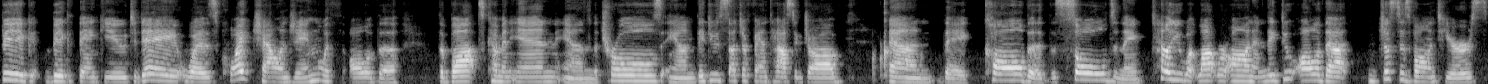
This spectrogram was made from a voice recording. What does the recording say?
big, big thank you. Today was quite challenging with all of the the bots coming in and the trolls, and they do such a fantastic job. And they call the the solds and they tell you what lot we're on, and they do all of that just as volunteers.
